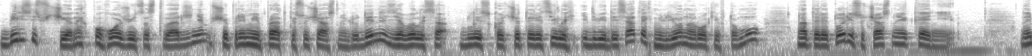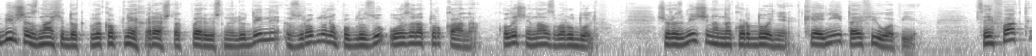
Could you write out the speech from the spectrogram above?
Більшість вчених погоджуються з твердженням, що прямі предки сучасної людини з'явилися близько 4,2 мільйона років тому на території сучасної Кенії. Найбільше знахідок викопних решток первісної людини зроблено поблизу озера Туркана, колишня назва Рудольф, що розміщена на кордоні Кенії та Ефіопії. Цей факт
